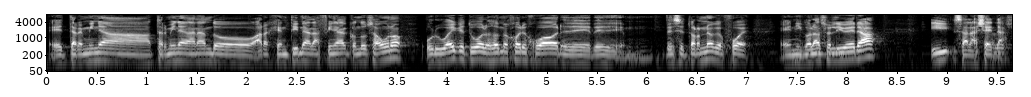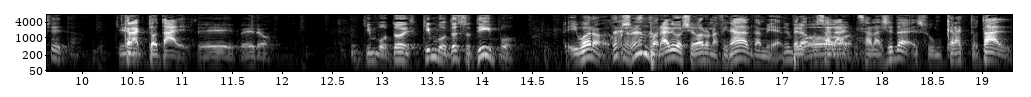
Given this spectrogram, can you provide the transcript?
eh, termina, termina ganando Argentina la final con 2 a 1. Uruguay que tuvo los dos mejores jugadores de, de- de ese torneo que fue eh, Nicolás Olivera y Salayeta. Salayeta. ¿Quién? Crack total. Sí, pero. ¿Quién votó, es- ¿quién votó ese tipo? Y bueno, ganando. por algo llegaron a una final también. No pero. Sala- Salayeta es un crack total.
